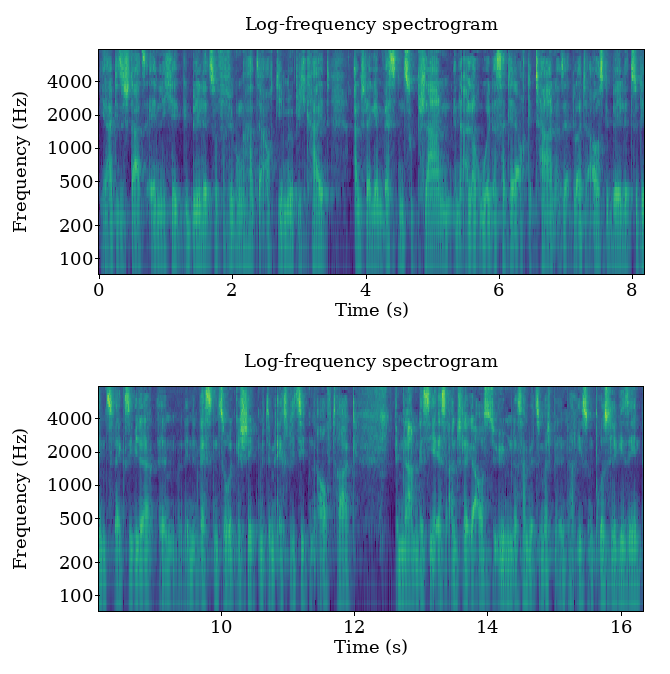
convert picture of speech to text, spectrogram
ja, diese staatsähnliche Gebilde zur Verfügung hatte, auch die Möglichkeit, Anschläge im Westen zu planen in aller Ruhe. Das hat er ja auch getan. Also er hat Leute ausgebildet zu dem Zweck, sie wieder ähm, in den Westen zurückgeschickt mit dem expliziten Auftrag, im Namen des IS Anschläge auszuüben. Das haben wir zum Beispiel in Paris und Brüssel gesehen.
